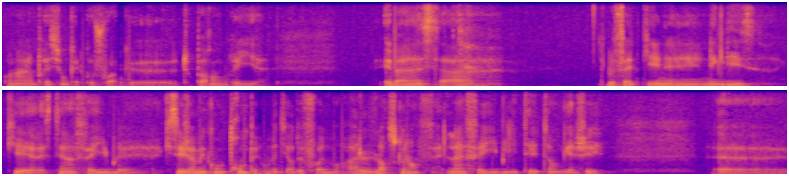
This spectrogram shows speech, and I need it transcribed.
qu'on a l'impression quelquefois que tout part en vrille, eh ben ça, le fait qu'il y ait une, église qui est restée infaillible, et qui s'est jamais trompée en matière de foi de morale lorsque l'infaillibilité est engagée, euh,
